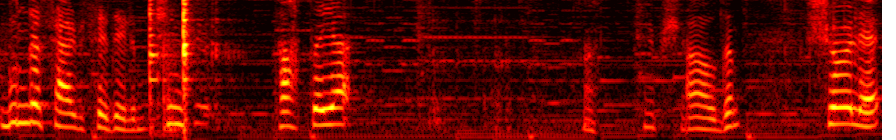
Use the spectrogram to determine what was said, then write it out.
Bunu da servis edelim. Çünkü tahtaya Yapışıyor. aldım. Şöyle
